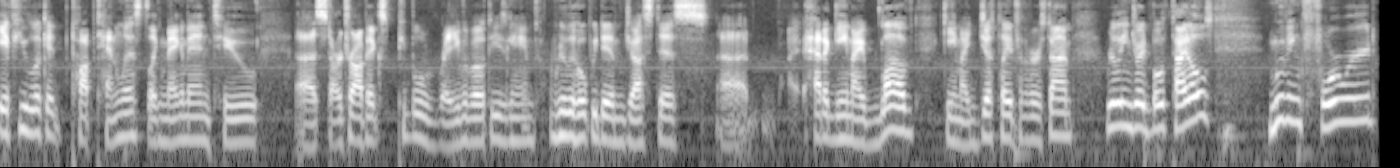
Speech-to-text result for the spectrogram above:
if you look at top 10 lists, like Mega Man 2, uh, Star Tropics, people rave about these games. Really hope we did them justice. Uh, I had a game I loved, game I just played for the first time. Really enjoyed both titles. Moving forward,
